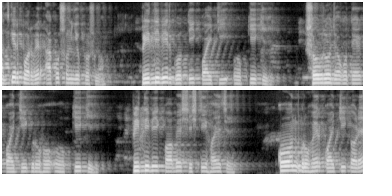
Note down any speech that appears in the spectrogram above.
আজকের পর্বের আকর্ষণীয় প্রশ্ন, পৃথিবীর গতি কয়টি ও কি কি? সৌরজগতের কয়টি গ্রহ ও কি কি? পৃথিবী কবে সৃষ্টি হয়েছে? কোন গ্রহের কয়টি করে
